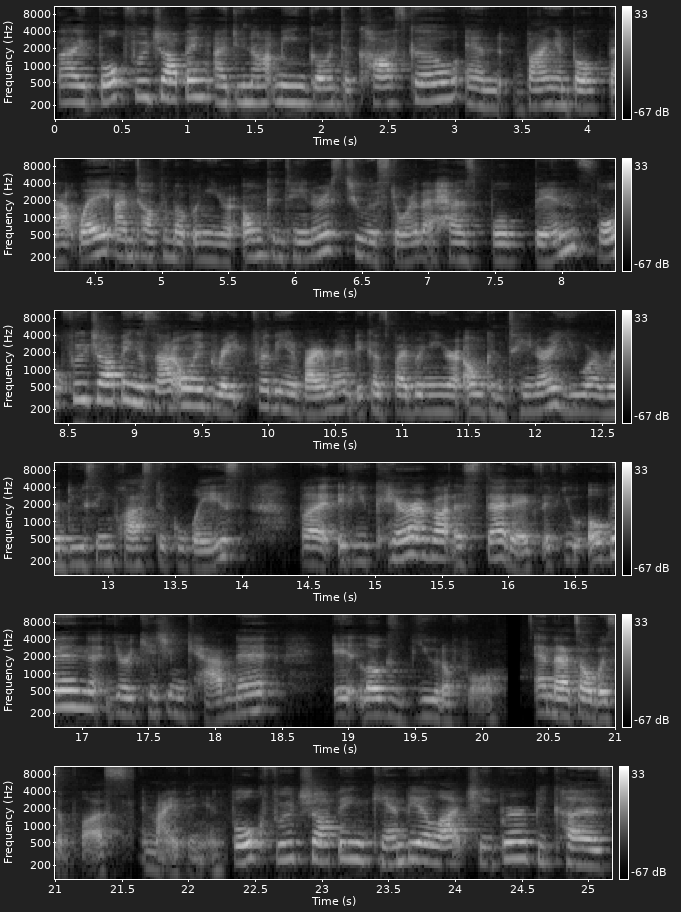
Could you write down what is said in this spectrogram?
By bulk food shopping, I do not mean going to Costco and buying in bulk that way. I'm talking about bringing your own containers to a store that has bulk bins. Bulk food shopping is not only great for the environment because by bringing your own container, you are reducing plastic waste, but if you care about aesthetics, if you open your kitchen cabinet, it looks beautiful. And that's always a plus, in my opinion. Bulk food shopping can be a lot cheaper because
